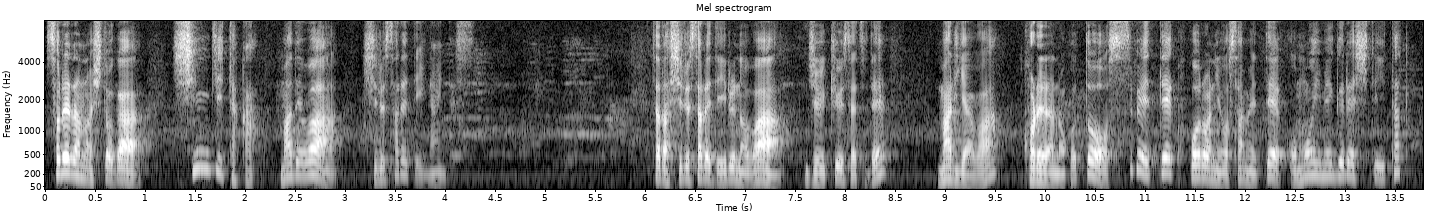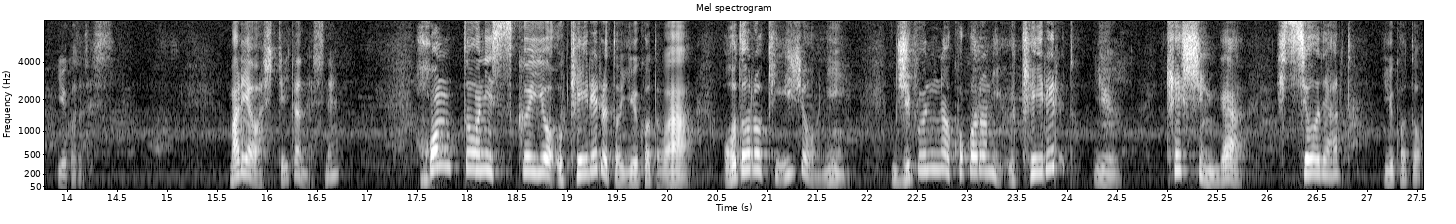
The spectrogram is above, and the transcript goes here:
それらの人が信じたかまでは記されていないんです。ただ記されているのは19節でマリアはこれらのことを全て心に収めて思い巡らしていたということです。マリアは知っていたんですね。本当に救いを受け入れるということは驚き以上に自分の心に受け入れるという決心が必要であるということ。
